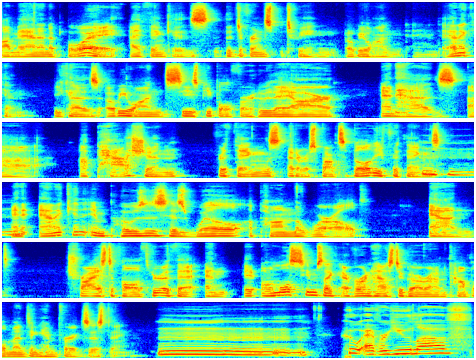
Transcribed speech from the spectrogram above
a man and a boy, I think, is the difference between Obi Wan and Anakin. Because Obi Wan sees people for who they are and has uh, a passion for things and a responsibility for things. And Anakin imposes his will upon the world and tries to follow through with it. And it almost seems like everyone has to go around complimenting him for existing. Mm, whoever you love,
